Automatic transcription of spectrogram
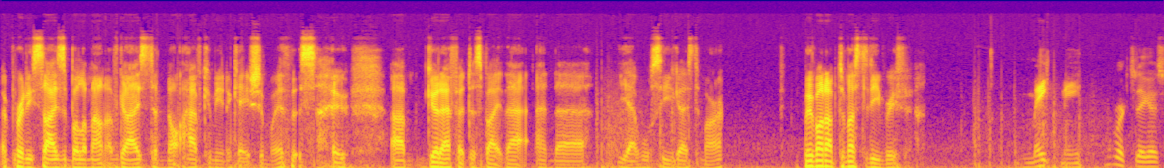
a pretty sizable amount of guys to not have communication with. So, um, good effort despite that. And uh, yeah, we'll see you guys tomorrow. Move on up to muster debrief. Make me. Good work today, guys.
